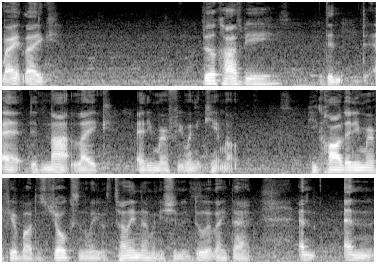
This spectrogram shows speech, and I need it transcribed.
right? Like Bill Cosby did did not like Eddie Murphy when he came out. He called Eddie Murphy about his jokes and the way he was telling them, and he shouldn't do it like that. And and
